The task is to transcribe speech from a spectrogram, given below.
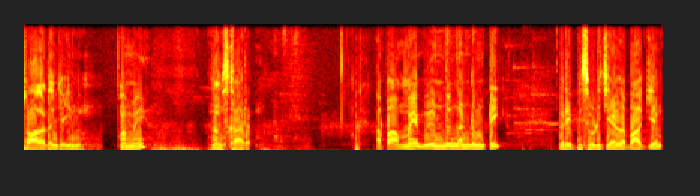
സ്വാഗതം ചെയ്യുന്നു. അമ്മേ നമസ്കാരം. അപ്പോൾ അമ്മയെ വീണ്ടും കണ്ടുമുട്ടി. ഒരു എപ്പിസോഡ് ചെയ്യാനുള്ള ഭാഗ്യം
